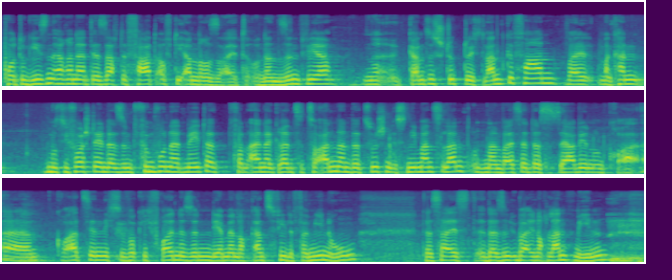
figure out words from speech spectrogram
Portugiesen erinnert, der sagte, fahrt auf die andere Seite. Und dann sind wir ein ganzes Stück durchs Land gefahren, weil man kann, muss sich vorstellen, da sind 500 Meter von einer Grenze zur anderen, dazwischen ist Niemandsland und man weiß ja, dass Serbien und äh, Kroatien nicht so wirklich Freunde sind, die haben ja noch ganz viele Verminungen. Das heißt, da sind überall noch Landminen.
